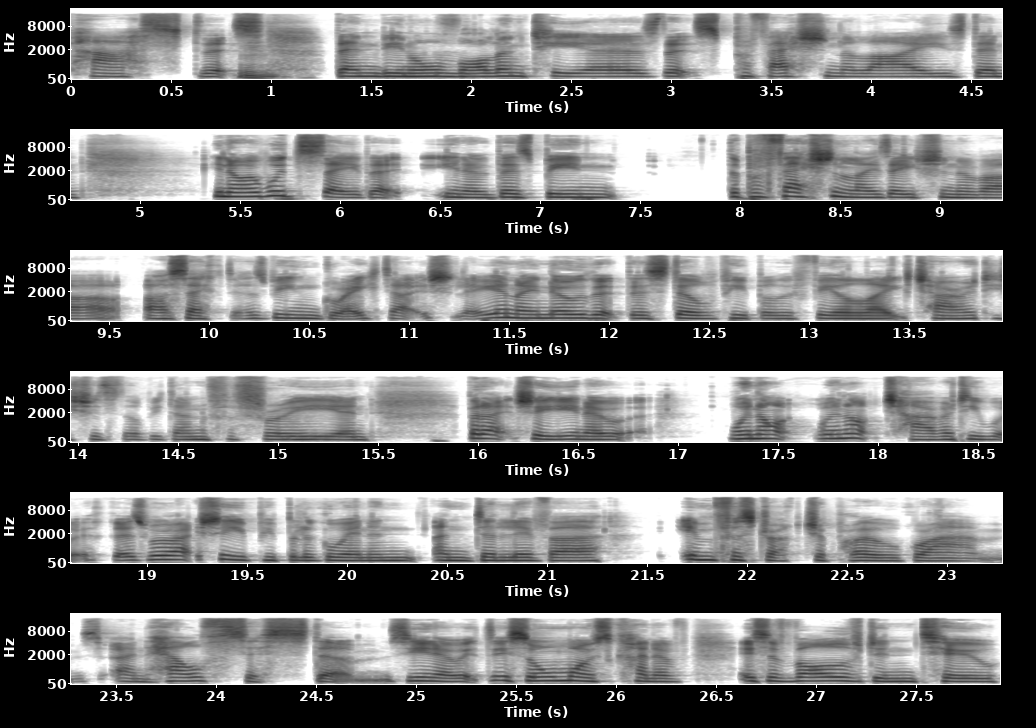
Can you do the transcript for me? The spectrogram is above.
past that's mm. then been all volunteers, that's professionalized, and you know, I would say that you know, there's been the professionalization of our, our sector has been great actually. And i know that there's still people who feel like charity should still be done for free. Mm. and but actually you know we're not we're not charity workers. We're actually people who go in and, and deliver infrastructure programs and health systems. You know it, it's almost kind of it's evolved into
